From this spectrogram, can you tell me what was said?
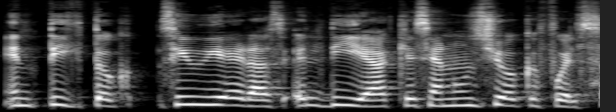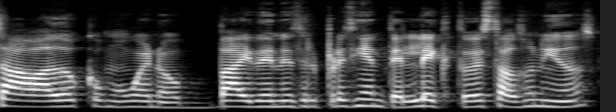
En TikTok, si vieras el día que se anunció que fue el sábado, como bueno, Biden es el presidente electo de Estados Unidos,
